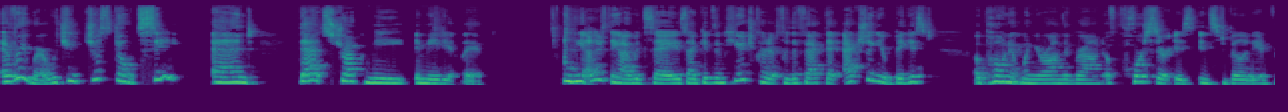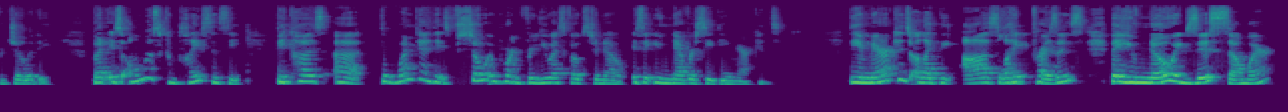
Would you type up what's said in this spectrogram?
everywhere, which you just don't see. And that struck me immediately. And the other thing I would say is I give them huge credit for the fact that actually your biggest opponent when you're on the ground, of course, there is instability and fragility, but it's almost complacency because uh, the one thing is so important for US folks to know is that you never see the Americans. The Americans are like the Oz like presence that you know exists somewhere,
